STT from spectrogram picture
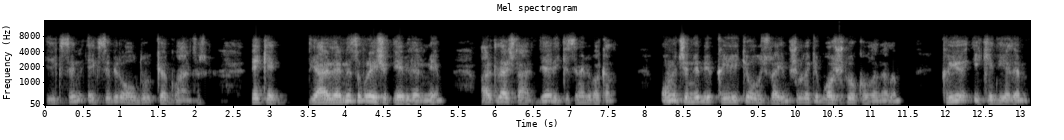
x'in eksi bir olduğu kök vardır. Peki diğerlerini sıfıra eşitleyebilir miyim? Arkadaşlar diğer ikisine bir bakalım. Onun için de bir kıyı 2 oluşturayım. Şuradaki boşluğu kullanalım. Kıyı 2 diyelim.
